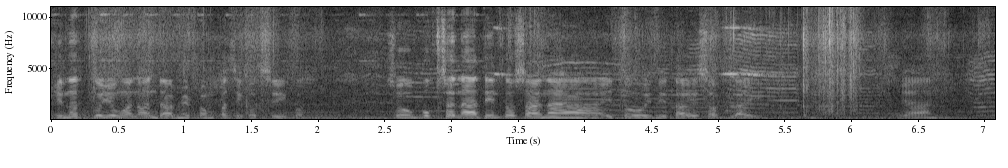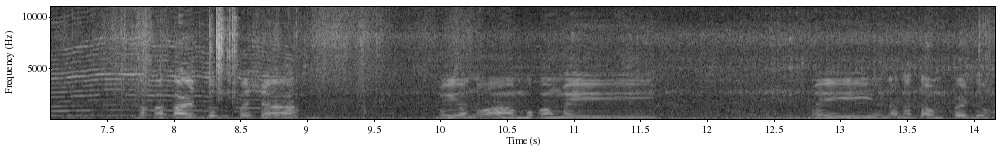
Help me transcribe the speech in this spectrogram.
Kinat ko yung ano, ang dami pang pasikot-sikot. So buksan natin to sana ito hindi tayo supply. Yan. Naka-carton pa siya. May ano ah, mukhang may may ano na tampered oh.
